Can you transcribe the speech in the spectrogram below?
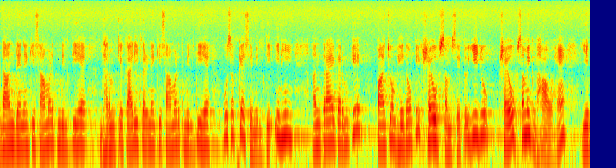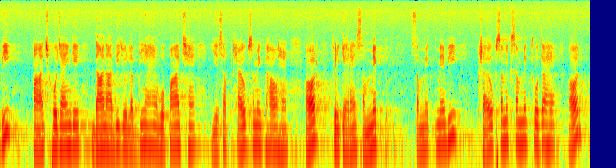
दान देने की सामर्थ्य मिलती है, धर्म के कार्य करने की सामर्थ्य मिलती है, वो सब कैसे मिलती? इन्हीं अंतराय कर्म के पाँचों भेदों के क्षयोपम से। तो ये जो क्षयोपमिक भाव हैं, ये भी पाँच हो जाएँगे। दान आदि जो लब्धियाँ हैं, वो पाँच हैं। ये सब क्षयोपमिक भाव हैं। और फिर कह रहे हैं सम्यक्त सम्यक्त में भी क्षयोपसमिक सम्यक्त होता है। और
